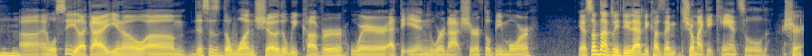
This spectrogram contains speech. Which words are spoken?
Uh, and we'll see. Like I, you know, um, this is the one show that we cover where at the end we're not sure if there'll be more. You know, sometimes we do that because they, the show might get canceled. Sure.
